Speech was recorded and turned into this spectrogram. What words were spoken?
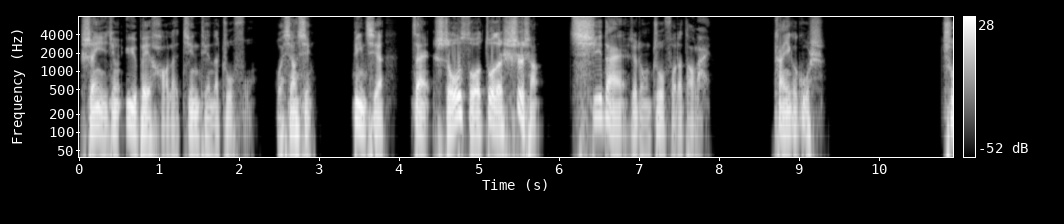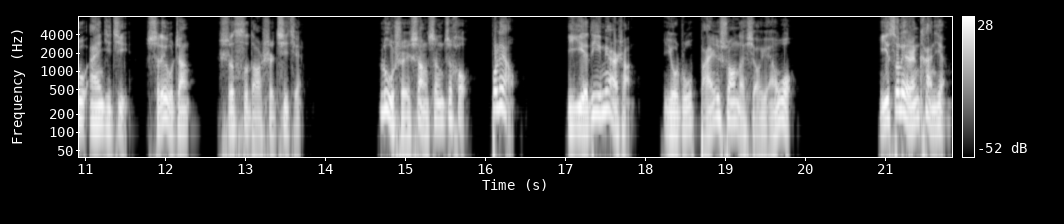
神已经预备好了今天的祝福。我相信，并且在手所做的事上期待这种祝福的到来。看一个故事，《出埃及记》十六章十四到十七节。露水上升之后，不料野地面上有如白霜的小圆窝。以色列人看见，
